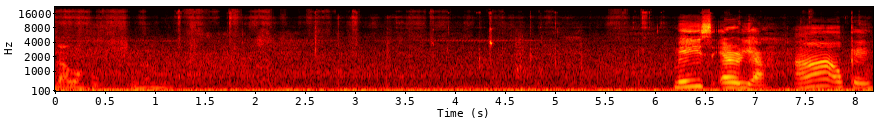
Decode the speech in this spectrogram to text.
Lawang ko. Maze area. Ah, okay.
